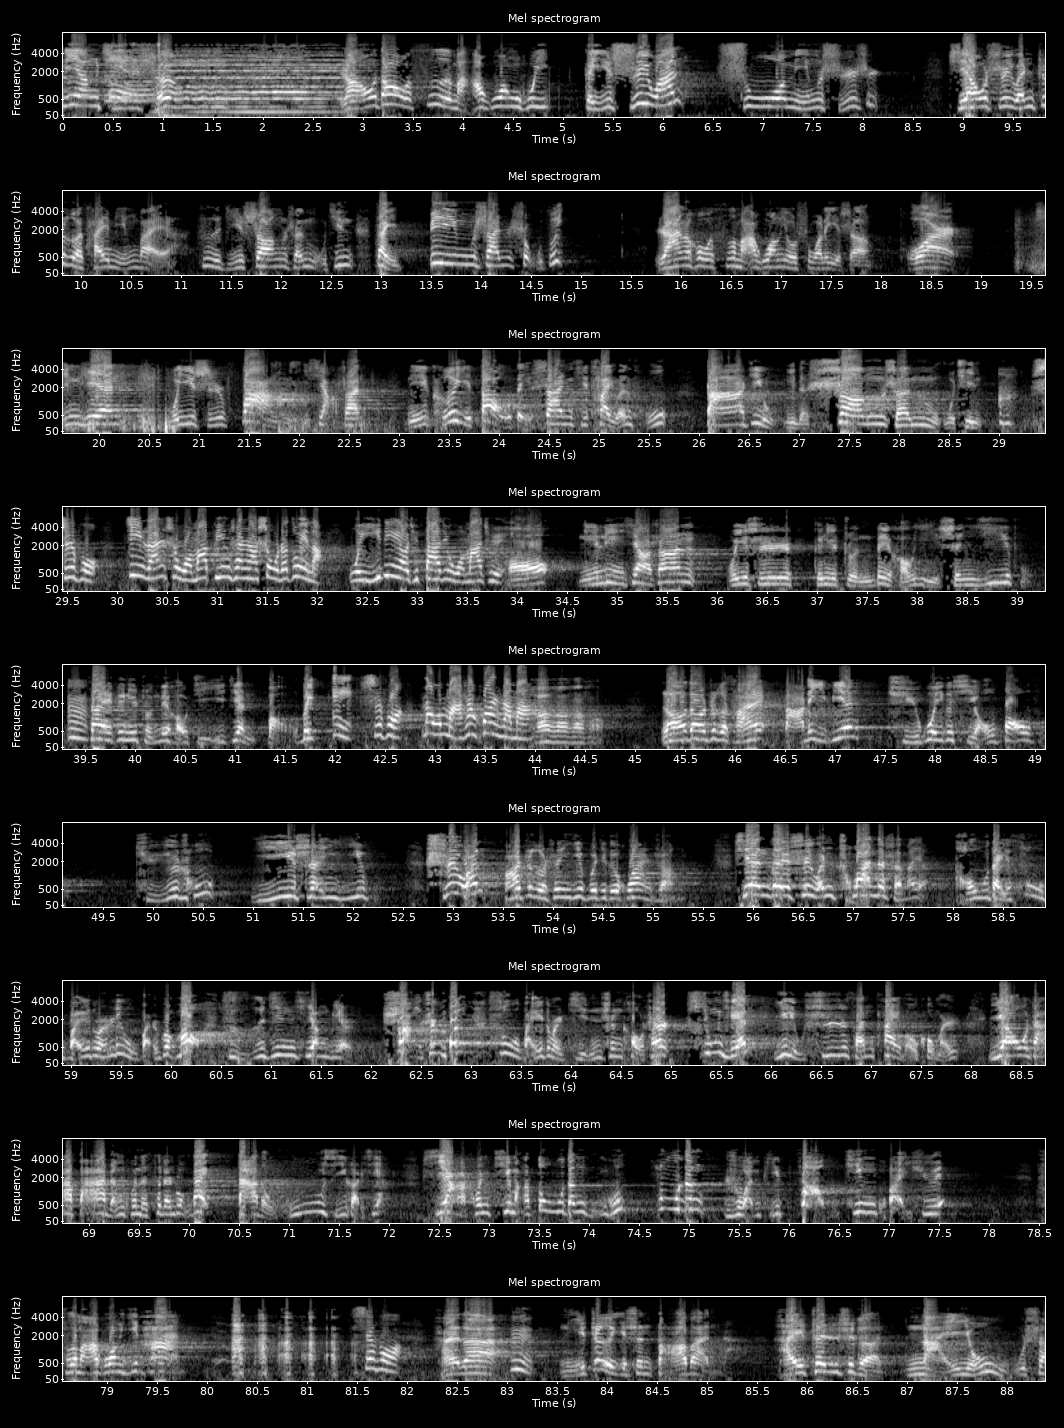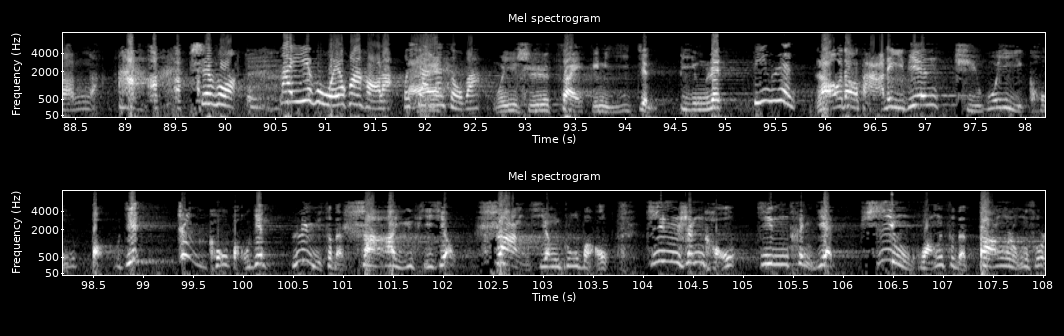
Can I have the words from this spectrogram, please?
娘亲生，绕到司马光辉给石原说明实事，小石原这才明白呀，自己伤神母亲在冰山受罪。然后司马光又说了一声：“徒儿，今天为师放你下山。”你可以到得山西太原府搭救你的伤身母亲啊！师傅，既然是我妈冰山上受着罪呢，我一定要去搭救我妈去。好，你临下山，为师给你准备好一身衣服，嗯，再给你准备好几件宝贝。哎，师傅，那我马上换上吧？好好好好，老道这个才打了一边，取过一个小包袱，取出一身衣服。石原把这身衣服就给换上。现在石原穿的什么呀？头戴素白对六板状帽，紫金镶边上身穿素白对紧身靠衫胸前一溜十三太保扣门腰扎八掌宽的四战状带搭到胡膝盖下，下穿骑马兜裆滚裤，足蹬软皮皂青快靴。司马光一看，哈哈哈哈师傅。孩子，嗯，你这一身打扮呢，还真是个奶油武商啊！师傅，那衣服我也换好了，我下山走吧。为师再给你一件兵刃。兵刃。老道打了一边，取过一口宝剑。这口宝剑绿色的鲨鱼皮鞘，上镶珠宝，金身口，金衬剑，杏黄色的当龙穗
